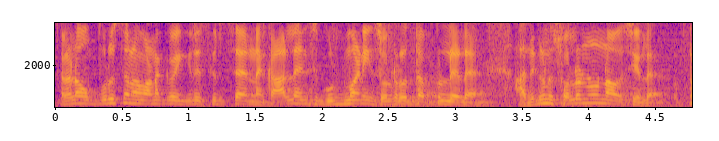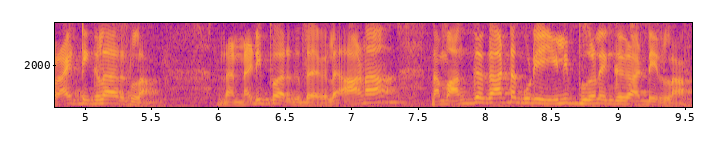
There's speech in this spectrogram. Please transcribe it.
இல்லைன்னா உன் புருஷனை வணக்க வைக்கிறது சிரிச்சா என்ன? காலைல எழுந்து குட் மார்னிங் சொல்கிறது தப்பு இல்லை அதுக்குன்னு சொல்லணும்னு அவசியம் இல்லை. ப்ராக்டிக்கலாக இருக்கலாம். நான் நடிப்பாக இருக்க தேவையில்லை. ஆனால் நம்ம அங்கே காட்டக்கூடிய இழிப்புகளை இங்கே காட்டிடலாம்.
